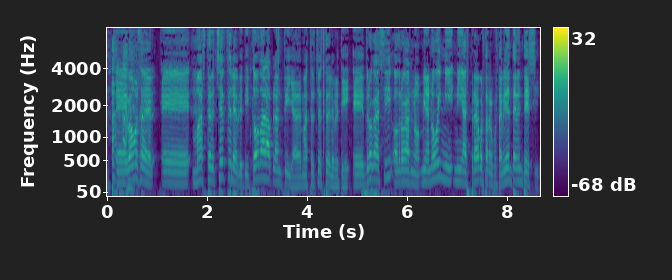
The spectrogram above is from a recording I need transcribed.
Eh, vamos a ver. Eh, Masterchef Celebrity. Toda la plantilla de Masterchef Celebrity. Eh, ¿Drogas sí o drogas no? Mira, no voy ni, ni a esperar vuestra respuesta. Evidentemente sí.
